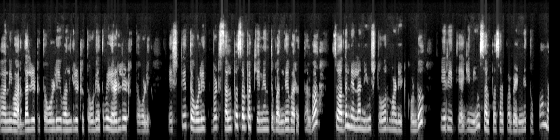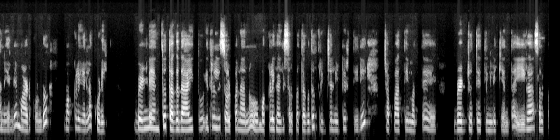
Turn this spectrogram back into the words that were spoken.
ನೀವು ಅರ್ಧ ಲೀಟ್ರ್ ತೊಗೊಳ್ಳಿ, ಒಂದು ಲೀಟ್ರ್ ತೊಗೊಳ್ಳಿ ಅಥವಾ ಎರಡು ಲೀಟ್ರ್ ತೊಗೊಳ್ಳಿ. ಎಷ್ಟೇ ತೊಗೊಳ್ಳಿ, ಬಟ್ ಸ್ವಲ್ಪ ಸ್ವಲ್ಪ ಕೆನೆ ಅಂತೂ ಬಂದೇ ಬರುತ್ತಲ್ವ? ಸೊ ಅದನ್ನೆಲ್ಲ ನೀವು ಸ್ಟೋರ್ ಮಾಡಿ ಇಟ್ಕೊಂಡು ಈ ರೀತಿಯಾಗಿ ನೀವು ಸ್ವಲ್ಪ ಸ್ವಲ್ಪ ಬೆಣ್ಣೆ ತುಪ್ಪ ಮನೆಯಲ್ಲೇ ಮಾಡಿಕೊಂಡು ಮಕ್ಕಳಿಗೆಲ್ಲ ಕೊಡಿ. ಬೆಣ್ಣೆ ಅಂತೂ ತೆಗೆದಾಯಿತು. ಇದರಲ್ಲಿ ಸ್ವಲ್ಪ ನಾನು ಮಕ್ಕಳಿಗಾಗಿ ಸ್ವಲ್ಪ ತೆಗೆದು ಫ್ರಿಜ್ಜಲ್ಲಿ ಇಟ್ಟಿರ್ತೀನಿ. ಚಪಾತಿ ಮತ್ತು ಬ್ರೆಡ್ ಜೊತೆ ತಿನ್ನಲಿಕ್ಕೆ ಅಂತ. ಈಗ ಸ್ವಲ್ಪ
